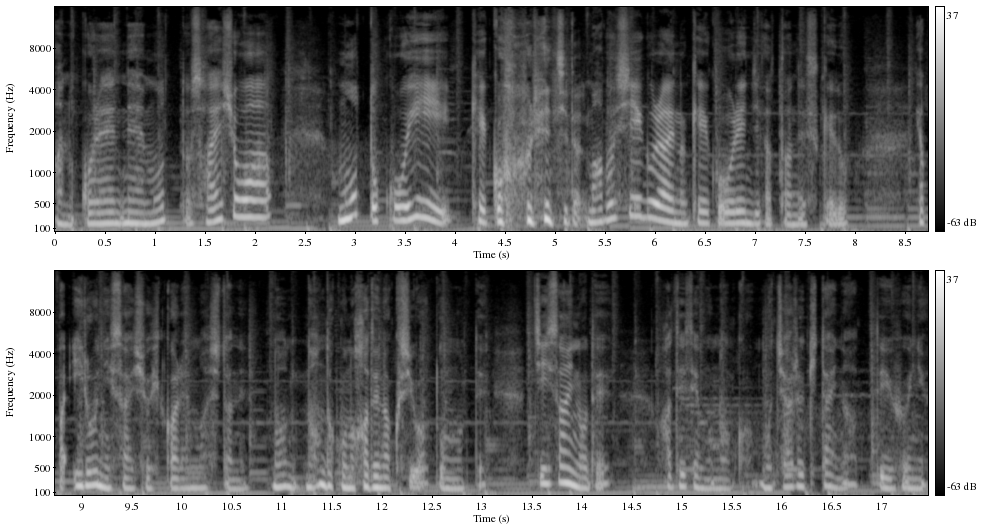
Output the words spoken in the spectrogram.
あのこれねもっと最初はもっと濃い蛍光オレンジだ眩しいぐらいの蛍光オレンジだったんですけどやっぱ色に最初惹かれましたねなんだこの派手な串はと思って小さいので派手でもなんか持ち歩きたいなっていう風に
